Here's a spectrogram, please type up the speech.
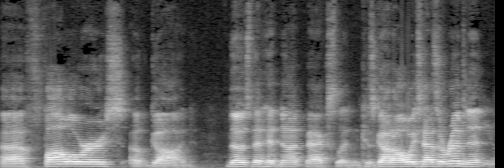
uh, followers of God, those that had not backslidden, because God always has a remnant.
